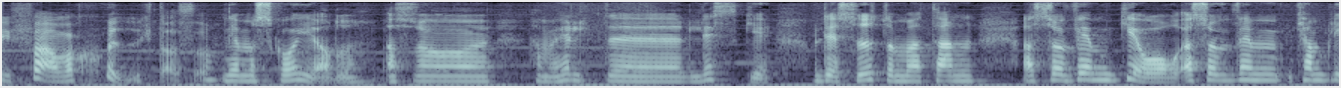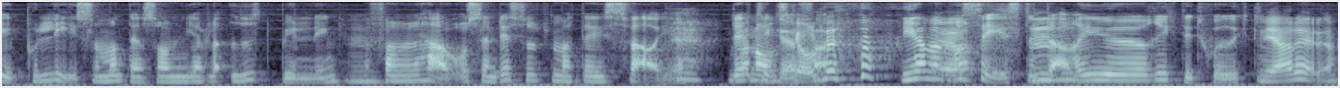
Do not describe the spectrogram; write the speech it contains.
Fy fan vad sjukt alltså. Ja men skojar du? Alltså han var helt eh, läskig. Och dessutom att han, alltså vem går, alltså vem kan bli polis när man inte har en sån jävla utbildning? Mm. Vad fan är det här? Och sen dessutom att det är i Sverige. Det tycker jag fan. Ja men Ja. precis, det där är ju riktigt sjukt. Ja det är det.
